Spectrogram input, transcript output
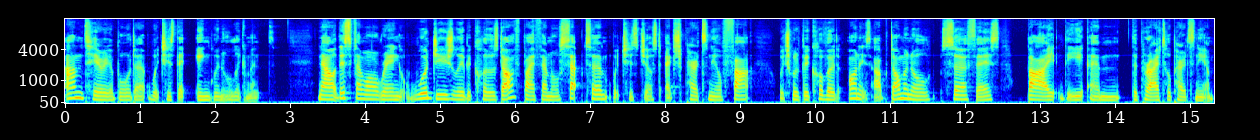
anterior border, which is the inguinal ligament. Now, this femoral ring would usually be closed off by femoral septum, which is just extraperitoneal fat, which would be covered on its abdominal surface by the, um, the parietal peritoneum.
